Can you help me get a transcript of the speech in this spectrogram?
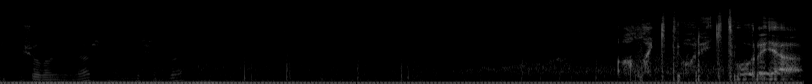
gitmiş olabilirler. Onun dışında Allah gitme oraya gitme oraya.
